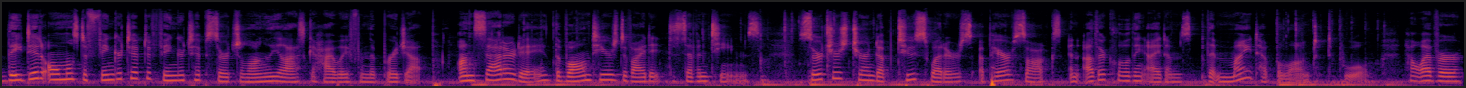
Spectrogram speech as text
they did almost a fingertip to fingertip search along the Alaska Highway from the bridge up. On Saturday, the volunteers divided into seven teams. Searchers turned up two sweaters, a pair of socks, and other clothing items that might have belonged to Poole. However,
